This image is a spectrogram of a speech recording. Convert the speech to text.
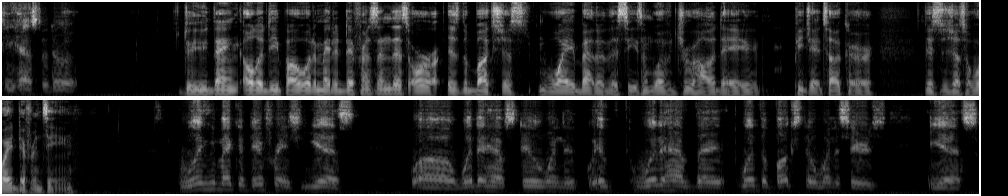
he has to do it. Do you think Oladipo would have made a difference in this, or is the Bucks just way better this season with Jrue Holiday, PJ Tucker? This is just a way different team. Would he make a difference? Yes. Uh, would they have still win the? If, would have they? Would the Bucks still win the series? Yes.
